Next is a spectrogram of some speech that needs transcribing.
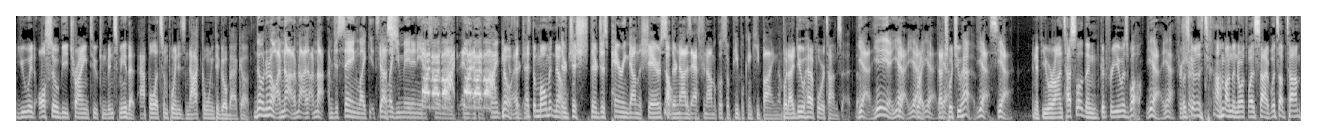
you would also be trying to convince me that Apple at some point is not going to go back up. No, no, no. I'm not. I'm not. I'm not. I'm just saying, like, it's Yes. not like you made any extra like and at that point No, because they're at, just at the moment, no. they're just they're just paring down the shares, so No. they're not as astronomical, so people can keep buying them. but I do have four times that. though. yeah, yeah, yeah, yeah, yeah, right. yeah. That's yeah. what you have. Yes, yeah, And if you were on Tesla, then good for you as well. yeah, yeah. For Let's sure. go to Tom on the northwest side. What's up, Tom?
